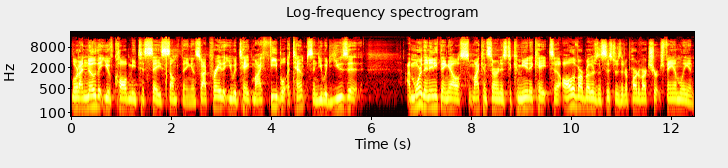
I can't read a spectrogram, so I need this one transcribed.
Lord, I know that you've called me to say something. And so I pray that you would take my feeble attempts and you would use it Uh, more than anything else, my concern is to communicate to all of our brothers and sisters that are part of our church family and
